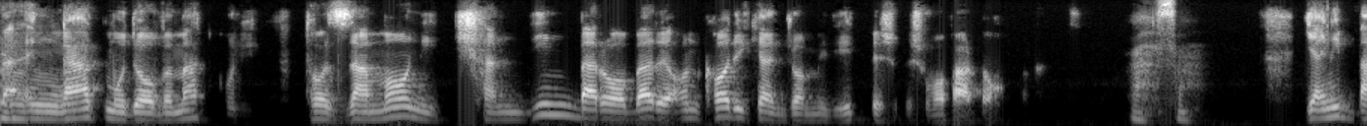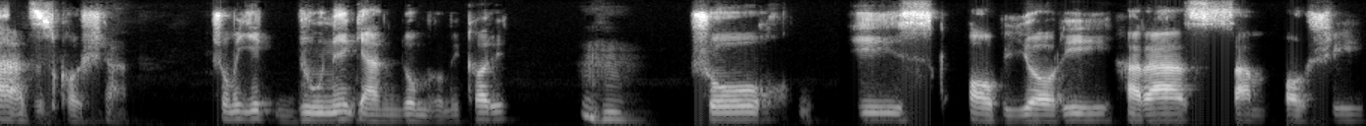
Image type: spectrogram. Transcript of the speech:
و انقدر مداومت کنید تا زمانی چندین برابر آن کاری که انجام می‌دید به شما پرداخت کنند. احسن. یعنی بعض کاشتن. شما یک دونه گندم رو میکارید. شخ ایسک آبیاری هرس سمپاشی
